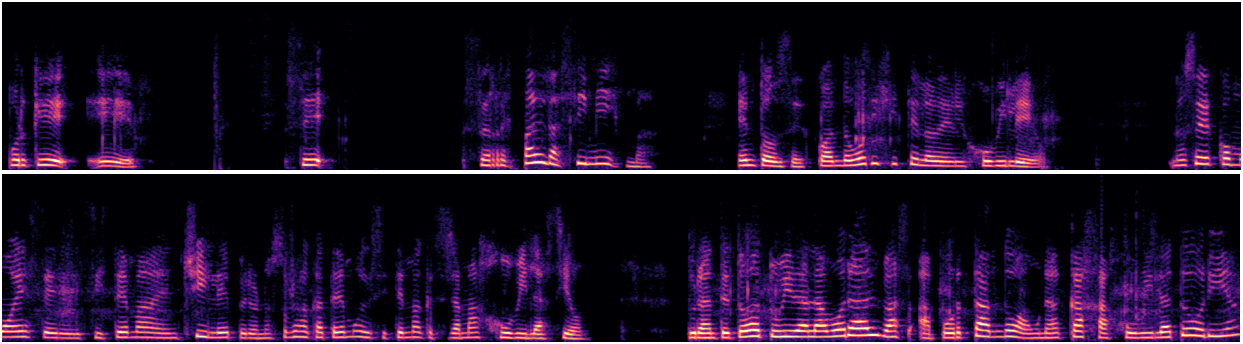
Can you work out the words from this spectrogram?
porque eh, se, se respalda a sí misma. Entonces, cuando vos dijiste lo del jubileo, no sé cómo es el sistema en Chile, pero nosotros acá tenemos el sistema que se llama jubilación. Durante toda tu vida laboral vas aportando a una caja jubilatoria.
